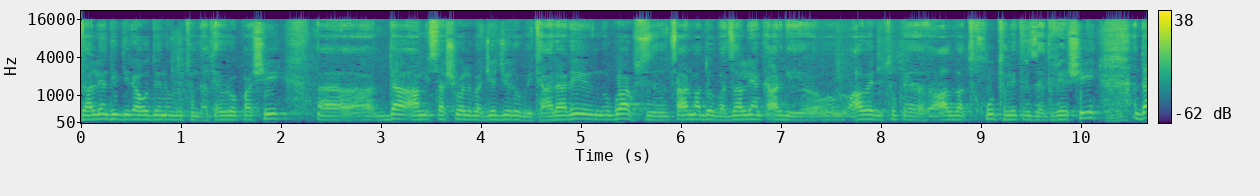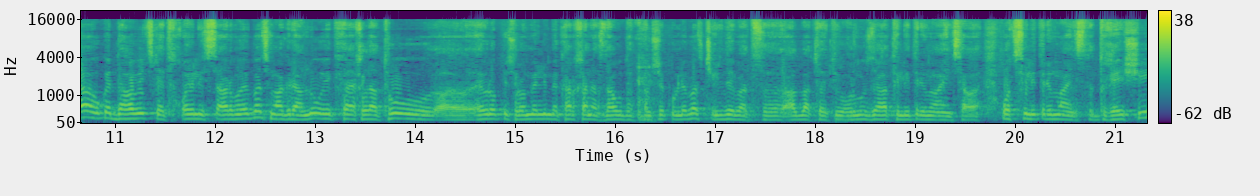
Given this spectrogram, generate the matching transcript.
ძალიან დიდი რაოდენობით უნდათ ევროპაში და ამის საშუალება ჯერჯერობით არ არის. ნუ გვაქვს წარმადობა ძალიან კარგი, ავედით უკვე ალბათ 5 ლიტრზე დღეში და უკვე დავიწყეთ ყველის წარმოებაც, მაგრამ ნუ იქ ახლა თუ ევროპის რომელიმე ქარხანას დაუდათ ხელშეკრულებას, ჭირდებათ ალბათ 50 ლიტრი მაინც, 20 ლიტრი მაინც დღეში.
